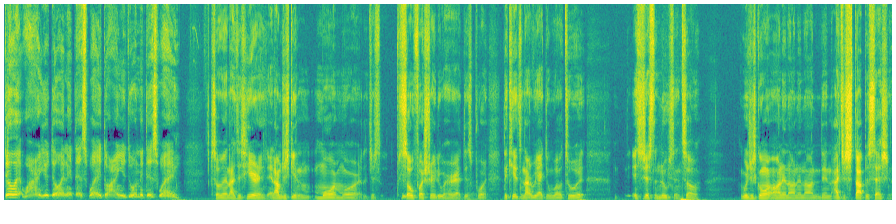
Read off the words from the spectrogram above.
do it. Why are you doing it this way? Why are you doing it this way? So then I just hear it, and I'm just getting more and more just so frustrated with her at this point. The kid's not reacting well to it. It's just a nuisance. So we're just going on and on and on. And then I just stopped the session.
